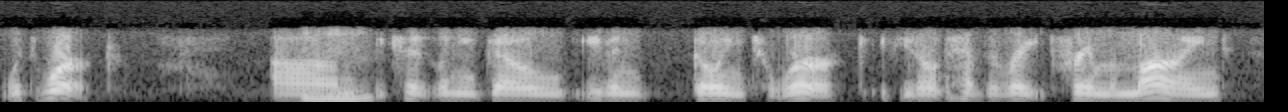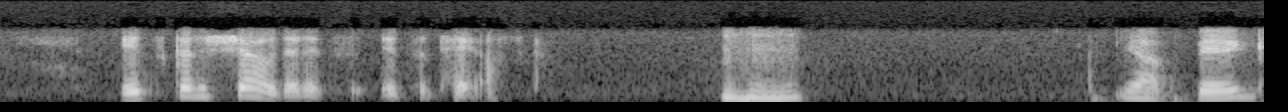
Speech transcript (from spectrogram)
with work? Um, mm-hmm. Because when you go, even going to work, if you don't have the right frame of mind, it's going to show that it's it's a task. Mhm yeah, big,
